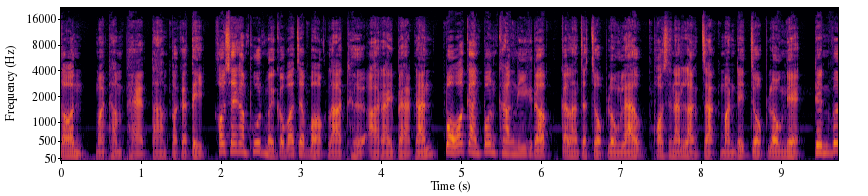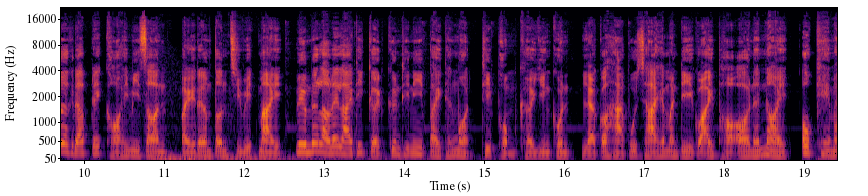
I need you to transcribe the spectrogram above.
ซอน มาทำแผนตามปกติ เขาใช้คำพูดเหมือนกับว่าจะบอกลาเธออะไรแบบนั้น บอกว่าการปล้นครั้งนี้ครับกำลังจะจบลงแล้ว เพราะฉะนั้นหลังจากมันได้จบลงเนี่ยเดนเวอร์ครับได้ขอให้มีซอน ไปเริ่มต้นชีวิตใหม่ ลืมเรื่องราวร้ายๆที่เกิดขึ้นที่นี่ไปทั้งหมดที่ผมเคยยิงคุณ แล้วก็หาผู้ชายให้มันดีกว่าไอ้พออนั้นหน่อย โอเคไหม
